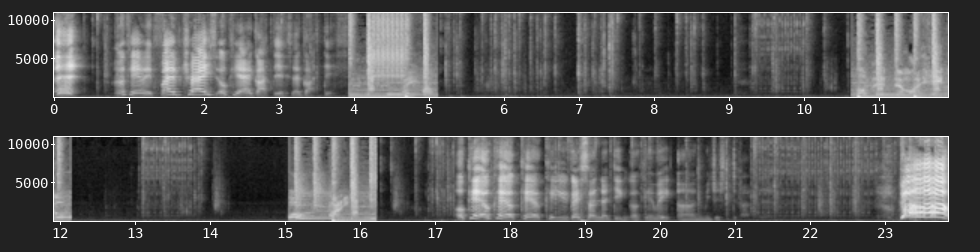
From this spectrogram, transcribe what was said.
okay, wait. Five tries. Okay, I got this. I got this. Hey, Okay, okay, okay, okay. You guys saw nothing. Okay, wait. Uh, let me just. I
